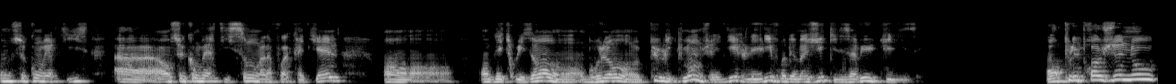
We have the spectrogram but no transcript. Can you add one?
on se convertisse, en se convertissant à la foi chrétienne, en, en détruisant, en brûlant publiquement, j'allais dire, les livres de magie qu'ils avaient utilisés. Alors, plus proche de nous,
